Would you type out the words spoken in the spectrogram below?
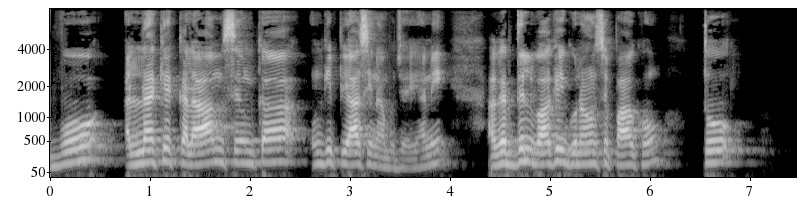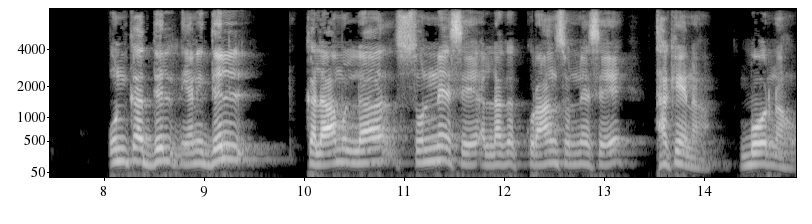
वो अल्लाह के कलाम से उनका, उनकी प्यास ही ना बुझे। यानी अगर दिल वाकई गुनाहों से पाक हो तो उनका दिल, यानी दिल कलामुल्लाह सुनने से, अल्लाह का कुरान सुनने से थके ना, बोर ना हो।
